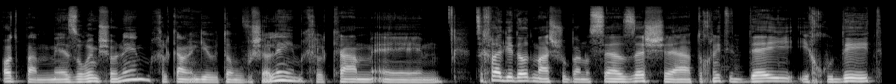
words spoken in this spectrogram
עוד פעם מאזורים שונים חלקם הגיעו יותר מבושלים חלקם אה, צריך להגיד עוד משהו בנושא הזה שהתוכנית היא די ייחודית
